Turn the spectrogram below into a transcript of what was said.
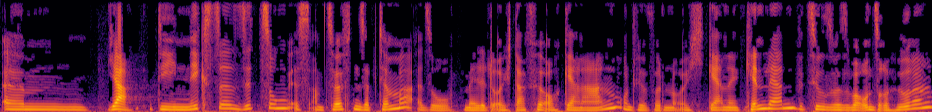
Ähm, ja, die nächste Sitzung ist am 12. September, also meldet euch dafür auch gerne an und wir würden euch gerne kennenlernen, beziehungsweise bei unsere Hörer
